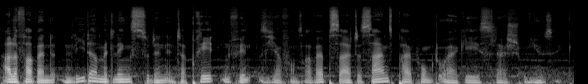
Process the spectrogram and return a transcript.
Alle verwendeten Lieder mit Links zu den Interpreten finden sich auf unserer Webseite sciencepie.org/music.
